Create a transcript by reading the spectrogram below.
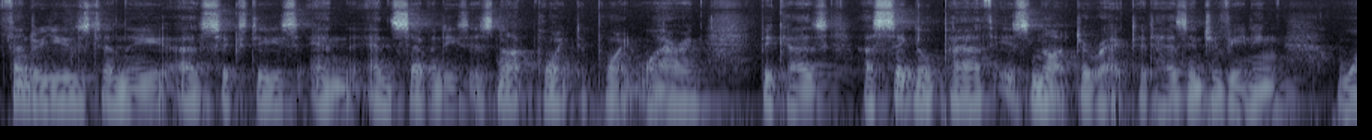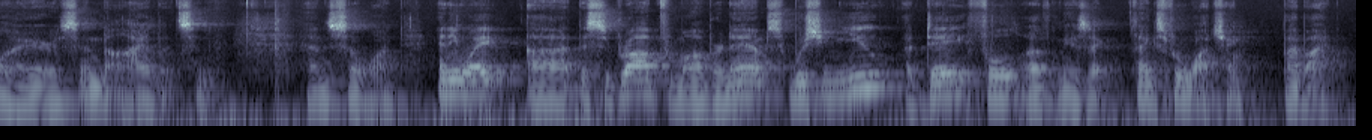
Fender used in the uh, 60s and, and 70s, is not point to point wiring because a signal path is not direct. It has intervening wires and eyelets and, and so on. Anyway, uh, this is Rob from Auburn Amps wishing you a day full of music. Thanks for watching. Bye bye.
